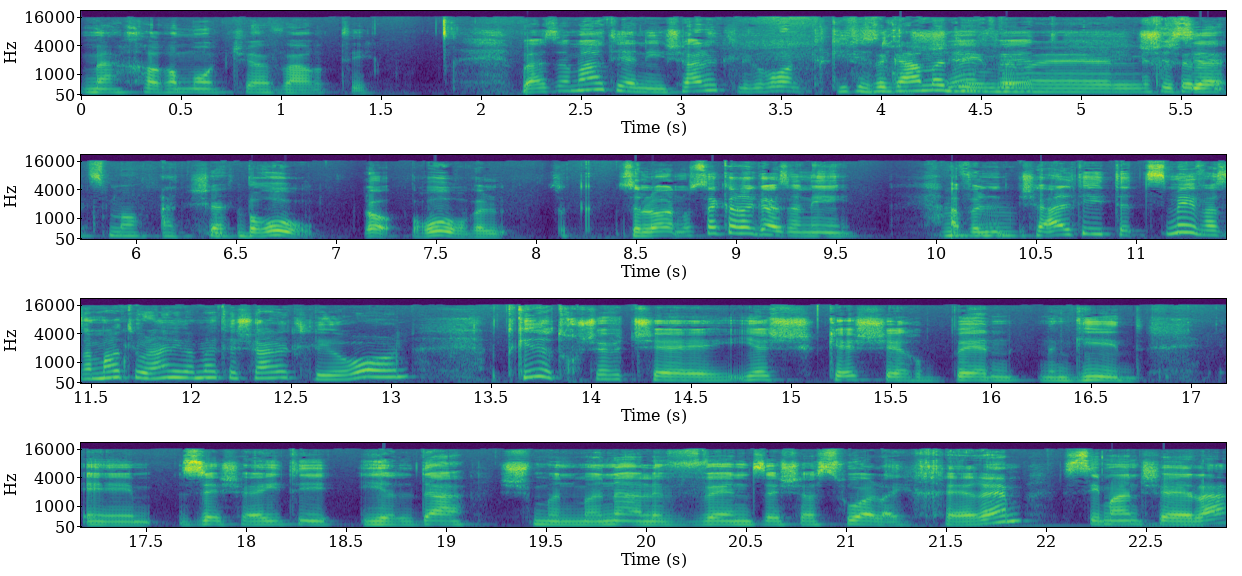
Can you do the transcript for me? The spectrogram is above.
מהחרמות שעברתי. ואז אמרתי, אני אשאל את לירון, תגידי, את זה חושבת גם מדהים ב- לכשלעצמו. את- שאת- ברור, לא, ברור, אבל זה, זה לא הנושא כרגע, אז אני... אבל שאלתי את עצמי, ואז אמרתי, אולי אני באמת אשאל את לירון, תגידי, את חושבת שיש קשר בין, נגיד, אה, זה שהייתי ילדה שמנמנה לבין זה שעשו עליי חרם? סימן שאלה.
